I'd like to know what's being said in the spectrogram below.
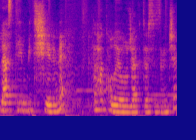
lastiğin bitiş yerini daha kolay olacaktır sizin için.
